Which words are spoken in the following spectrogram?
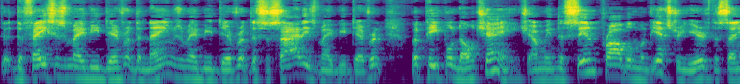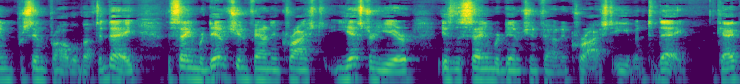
the, the, faces may be different, the names may be different, the societies may be different, but people don't change. I mean, the sin problem of yesteryear is the same sin problem of today. The same redemption found in Christ yesteryear is the same redemption found in Christ even today. Okay,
